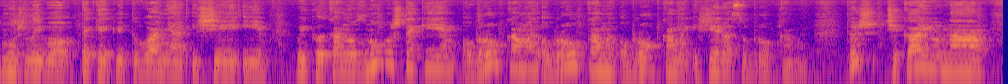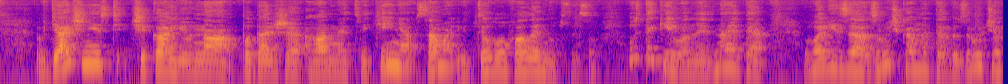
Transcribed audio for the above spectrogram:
Можливо, таке квітування іще і викликано знову ж таки обробками, обробками, обробками і ще раз обробками. Тож чекаю на вдячність, чекаю на подальше гарне цвітіння саме від цього фаленопсису. Ось такі вони, знаєте, валіза з ручками та без ручок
